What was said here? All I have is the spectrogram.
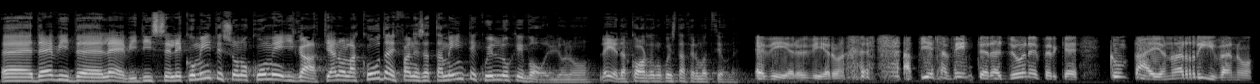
eh, David Levy disse le comete sono come i gatti, hanno la coda e fanno esattamente quello che vogliono. Lei è d'accordo con questa affermazione? È vero, è vero, ha pienamente ragione perché compaiono, arrivano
